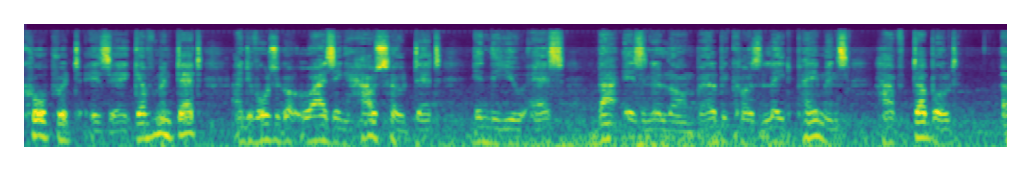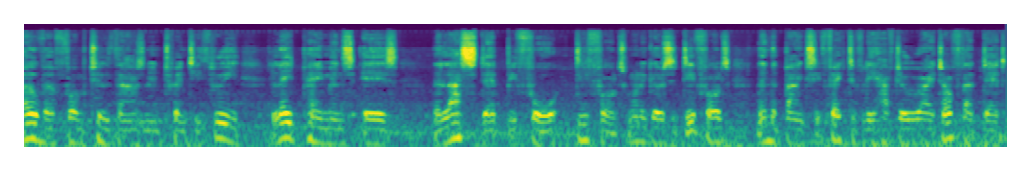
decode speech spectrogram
corporate is a government debt, and you've also got rising household debt in the US. That is an alarm bell because late payments have doubled over from 2023. Late payments is the last step before defaults. When it goes to defaults, then the banks effectively have to write off that debt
